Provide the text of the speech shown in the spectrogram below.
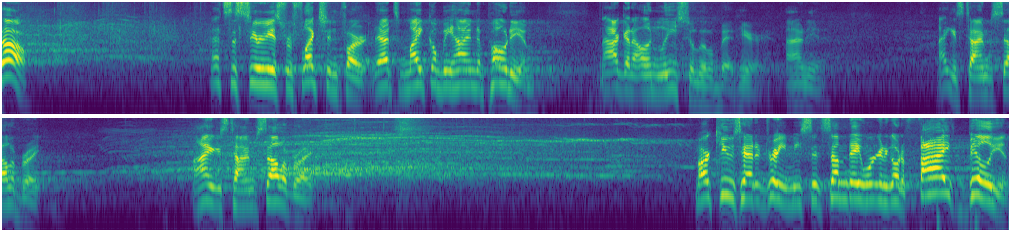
So, that's the serious reflection part. That's Michael behind the podium. Now I'm going to unleash a little bit here on you. I think it's time to celebrate. I think it's time to celebrate. Mark Hughes had a dream. He said, someday we're going to go to 5 billion.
